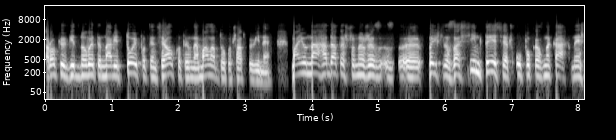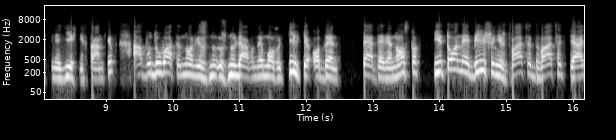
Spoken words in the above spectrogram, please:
років відновити навіть той потенціал, котрий не мала до початку війни. Маю нагадати, що ми вже е, вийшли за 7 тисяч у показниках нищення їхніх танків, а будувати нові з ну- нуля вони можуть тільки один Т-90, і то не більше ніж 20-25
